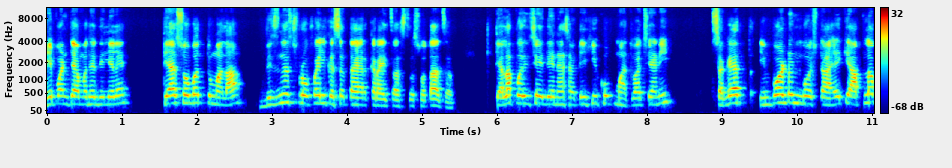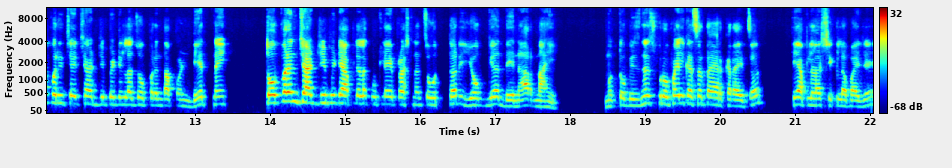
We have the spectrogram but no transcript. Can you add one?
हे पण त्यामध्ये दिलेलं आहे. त्यासोबत तुम्हाला बिझनेस प्रोफाईल कसं तयार करायचं असतं स्वतःच त्याला परिचय देण्यासाठी ही खूप महत्वाची आणि सगळ्यात इम्पॉर्टंट गोष्ट आहे की आपला परिचय चॅट जीपीटीला जोपर्यंत आपण देत नाही तोपर्यंत चॅट जीपीटी आपल्याला कुठल्याही प्रश्नाचं उत्तर योग्य देणार नाही. मग तो बिझनेस प्रोफाईल कसं तयार करायचं ते आपल्याला शिकलं पाहिजे.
